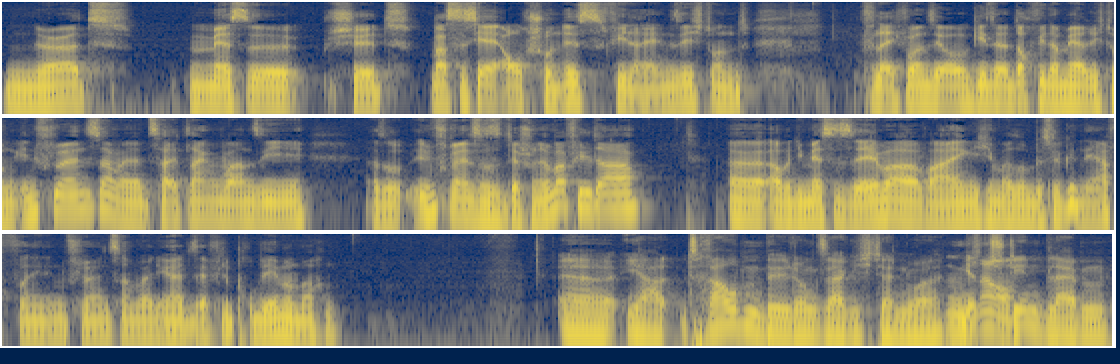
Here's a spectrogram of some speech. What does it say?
Nerd-Messe-Shit, was es ja auch schon ist, vieler Hinsicht und vielleicht wollen sie auch, gehen sie ja doch wieder mehr Richtung Influencer, weil eine Zeit lang waren sie, also Influencer sind ja schon immer viel da, äh, aber die Messe selber war eigentlich immer so ein bisschen genervt von den Influencern, weil die halt sehr viele Probleme machen. Äh, ja, Traubenbildung, sage ich da nur. Nicht Genau. stehen bleiben.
